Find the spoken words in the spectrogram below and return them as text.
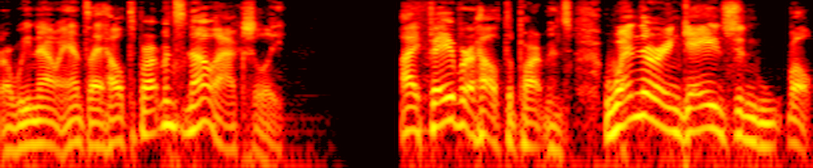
Are we now anti health departments? No, actually. I favor health departments when they're engaged in well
